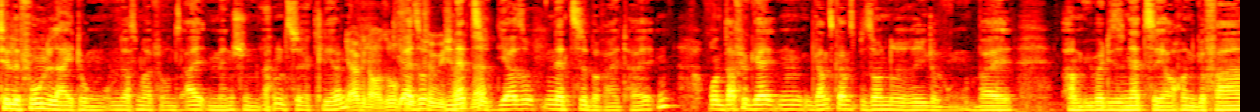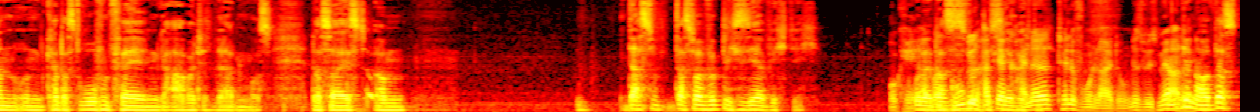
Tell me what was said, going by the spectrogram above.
Telefonleitungen, um das mal für uns alten Menschen ähm, zu erklären. Ja, genau, so die für- also für mich halt, Netze, ne? die also Netze bereithalten. Und dafür gelten ganz, ganz besondere Regelungen, weil ähm, über diese Netze ja auch in Gefahren und Katastrophenfällen gearbeitet werden muss. Das heißt, ähm, das, das war wirklich sehr wichtig. Okay, Oder aber Google hat ja keine wichtig. Telefonleitung, das wissen wir alle. Genau, das,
